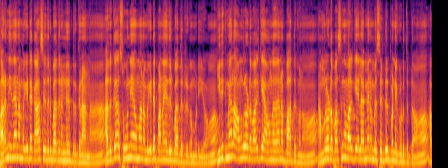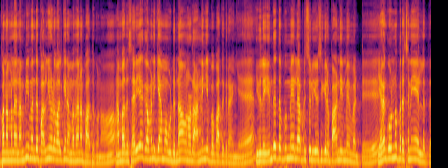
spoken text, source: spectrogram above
பழனி தான் நம்ம கிட்ட காசு எதிர்பார்த்து நின்றுட்டு இருக்கானா அதுக்காக சூன்யாவமா நம்ம கிட்ட பணம் எதிர்பார்த்துட்டு இருக்க முடியும்? இதுக்கு மேல அவங்களோட வாழ்க்கையை அவங்க தானே பாத்துக்கணும். நம்மளோட பசங்க வாழ்க்கை எல்லாமே நம்ம செட்டில் பண்ணி கொடுத்துட்டோம். அப்ப நம்மள நம்பி வந்த பழனியோட வாழ்க்கையை நம்ம தானே பாத்துக்கணும். நம்ம அதை சரியா கவனிக்காம விட்டுனா அவனோட அண்ணங்க இப்ப பாத்துக்கிறாங்க. இதுல எந்த தப்புமே இல்ல அப்படி சொல்லி யோசிக்கிற பாண்டியன்மே வந்துட்டு எனக்கு ஒன்னும் பிரச்சனையே இல்லத்த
